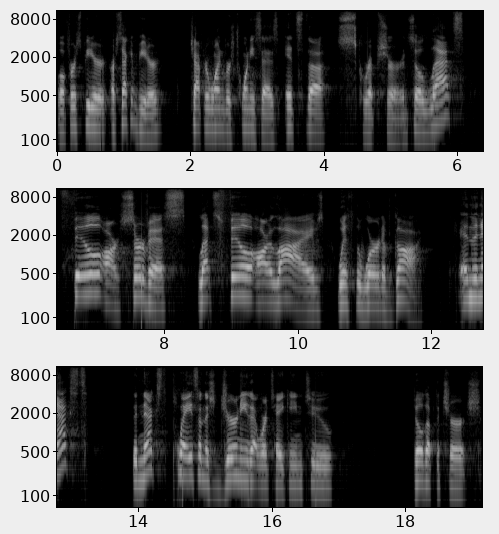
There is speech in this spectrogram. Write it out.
Well, 1 Peter or 2 Peter chapter 1 verse 20 says, it's the scripture. And so let's fill our service Let's fill our lives with the Word of God. And the next, the next place on this journey that we're taking to build up the church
